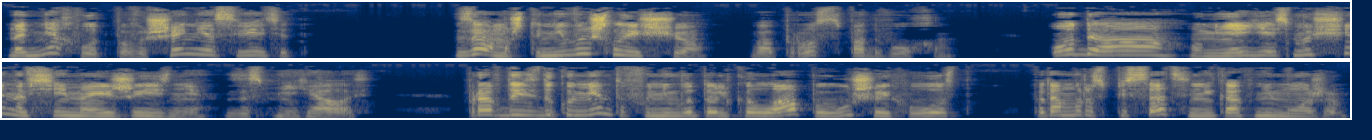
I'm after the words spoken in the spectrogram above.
на днях вот повышение светит. Замуж-то не вышла еще? Вопрос с подвохом. О да, у меня есть мужчина всей моей жизни, засмеялась. Правда, из документов у него только лапы, уши и хвост, потому расписаться никак не можем.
